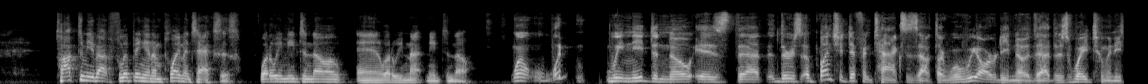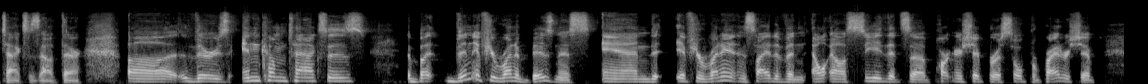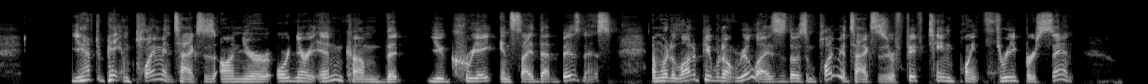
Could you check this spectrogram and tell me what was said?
Talk to me about flipping and employment taxes. What do we need to know and what do we not need to know? Well, what we need to know is that there's a bunch of different taxes out there. Well, we already know that. There's way too many taxes out there. Uh, there's income taxes. But then, if you run a business and if you're running it inside of an LLC that's a partnership or a sole proprietorship, you have to pay employment taxes on your ordinary income that you create inside that business. And what a lot of people don't realize is those employment taxes are 15.3%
